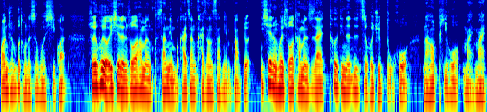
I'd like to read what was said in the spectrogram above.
完全不同的生活习惯。所以会有一些人说，他们三点不开张，开张三点半。有一些人会说，他们是在特定的日子会去补货，然后批货买卖，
